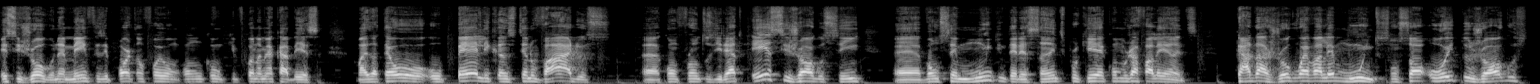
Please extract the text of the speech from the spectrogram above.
esse jogo, né? Memphis e Portland foi um, um, um, que ficou na minha cabeça. Mas até o, o Pelicans tendo vários uh, confrontos diretos. Esses jogos, sim, uh, vão ser muito interessantes, porque, como já falei antes, cada jogo vai valer muito. São só oito jogos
